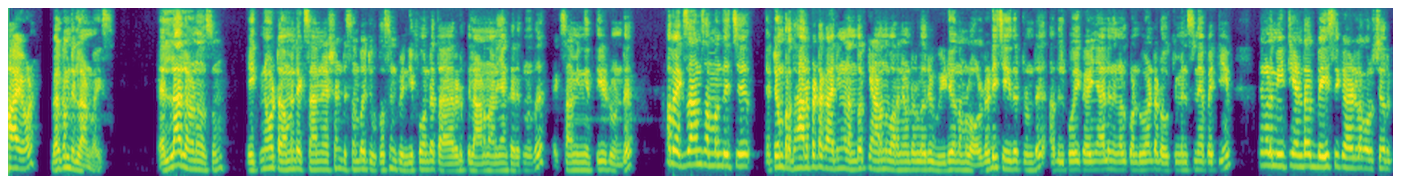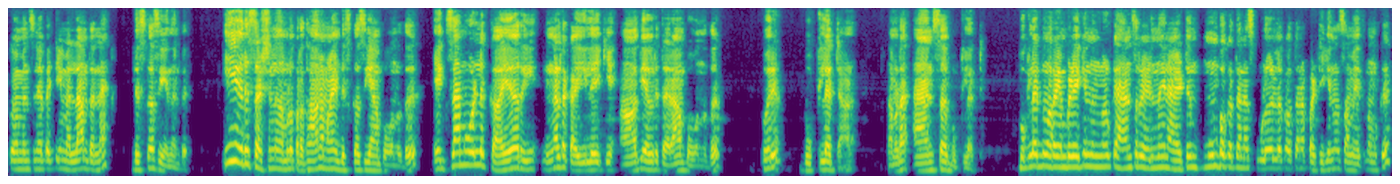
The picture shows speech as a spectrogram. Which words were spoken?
Hi all welcome to learn wise എല്ലാ ലേണേഴ്സും IGNOU term and examination December two thousand twenty ഫോറിന്റെ തയ്യാറെടുപ്പിലാണെന്നാണ് ഞാൻ കരുതുന്നത്. എക്സാമിങ് എത്തിയിട്ടുണ്ട്. അപ്പൊ എക്സാം സംബന്ധിച്ച് ഏറ്റവും പ്രധാനപ്പെട്ട കാര്യങ്ങൾ എന്തൊക്കെയാണെന്ന് പറഞ്ഞുകൊണ്ടുള്ള ഒരു വീഡിയോ നമ്മൾ ഓൾറെഡി ചെയ്തിട്ടുണ്ട്. അതിൽ പോയി കഴിഞ്ഞാൽ നിങ്ങൾ കൊണ്ടുപോകേണ്ട ഡോക്യുമെന്റ്സിനെ പറ്റിയും നിങ്ങൾ മീറ്റ് ചെയ്യേണ്ട ബേസിക് ആയിട്ടുള്ള കുറച്ച് റിക്വയർമെന്റ്സിനെ പറ്റിയും എല്ലാം തന്നെ ഡിസ്കസ് ചെയ്യുന്നുണ്ട്. ഈ ഒരു സെഷനിൽ നമ്മൾ പ്രധാനമായും ഡിസ്കസ് ചെയ്യാൻ പോകുന്നത് എക്സാം ഹോളിൽ കയറി നിങ്ങളുടെ കയ്യിലേക്ക് ആദ്യം അവർ തരാൻ പോകുന്നത് ഒരു ബുക്ക്ലെറ്റ് ആണ്. നമ്മുടെ ആൻസർ ബുക്ക്ലെറ്റ് ബുക്ക്ലെറ്റ് എന്ന് പറയുമ്പോഴേക്കും നിങ്ങൾക്ക് ആൻസർ എഴുതുന്നതിനായിട്ട് മുമ്പൊക്കെ തന്നെ സ്കൂളുകളിലൊക്കെ തന്നെ പഠിക്കുന്ന സമയത്ത് നമുക്ക്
